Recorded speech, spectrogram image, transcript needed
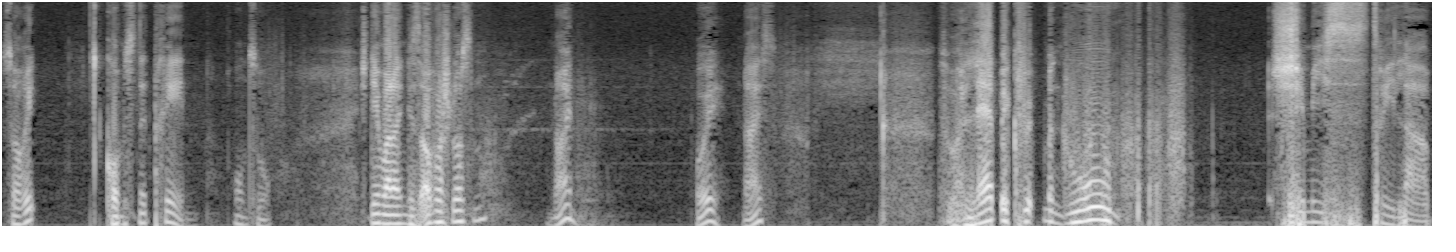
Sorry. Kommst nicht Tränen. Und so. Ich nehme mal an, das ist auch verschlossen. Nein. Ui, nice. So, Lab Equipment Room. Chemistry Lab.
